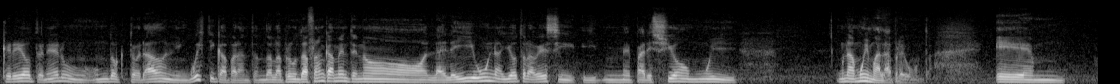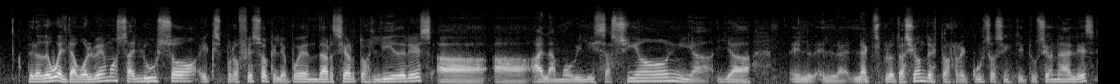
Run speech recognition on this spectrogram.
creo, tener un, doctorado en lingüística para entender la pregunta. Francamente no la leí una y otra vez y, me pareció muy, una muy mala pregunta. Em, pero de vuelta, volvemos al uso exprofeso que le pueden dar ciertos líderes a, la movilización y a, la explotación de estos recursos institucionales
